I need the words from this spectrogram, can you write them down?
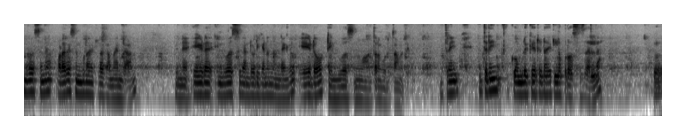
ഇൻവേഴ്സിന് വളരെ സിമ്പിളായിട്ടുള്ള കമാൻഡാണ് പിന്നെ എയുടെ ഇൻവേഴ്സ് കണ്ടുപിടിക്കണം എന്നുണ്ടെങ്കിൽ എ ഡോട്ട് ഇൻവേഴ്സ് എന്ന് മാത്രം കൊടുത്താൽ മതി. ഇത്രയും ഇത്രയും കോംപ്ലിക്കേറ്റഡ് ആയിട്ടുള്ള പ്രോസസ്സ് അല്ല. ഇപ്പോൾ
